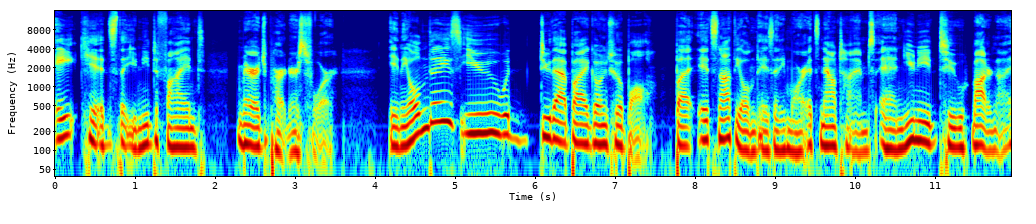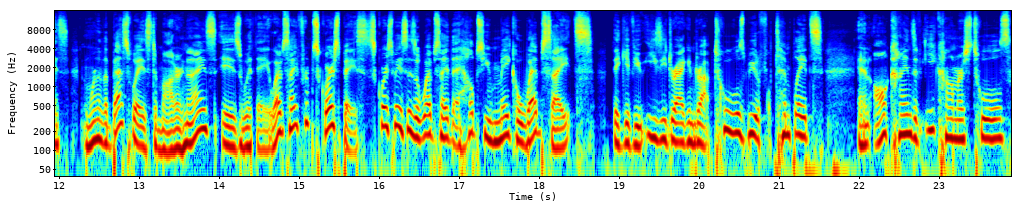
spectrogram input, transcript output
eight kids that you need to find marriage partners for. In the olden days, you would do that by going to a ball, but it's not the olden days anymore. It's now times, and you need to modernize. And one of the best ways to modernize is with a website from Squarespace. Squarespace is a website that helps you make websites. They give you easy drag and drop tools, beautiful templates, and all kinds of e commerce tools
